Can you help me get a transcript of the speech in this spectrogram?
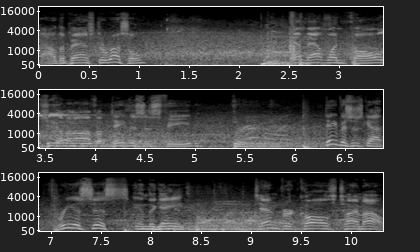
Now the pass to Russell. And that one falls coming off of Davis's feed. Three. Davis has got three assists in the game. Denver calls timeout.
